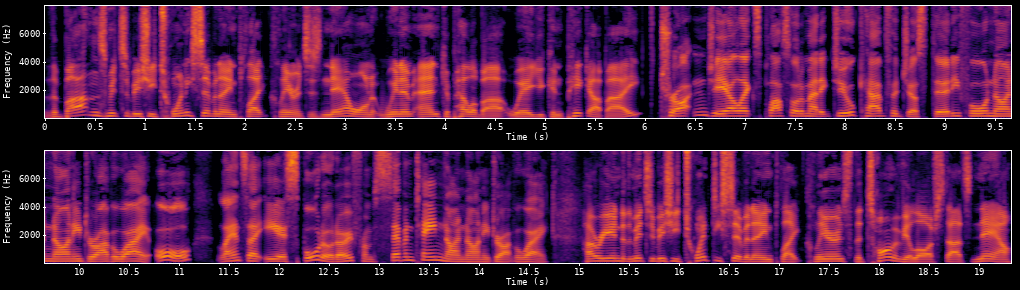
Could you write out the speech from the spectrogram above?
The Barton's Mitsubishi 2017 plate clearance is now on at Wynnum and Capalaba, where you can pick up a Triton GLX Plus automatic dual cab for just thirty four nine ninety drive away, or Lancer ES Sport Auto from seventeen nine ninety drive away. Hurry into the Mitsubishi 2017 plate clearance. The time of your life starts now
